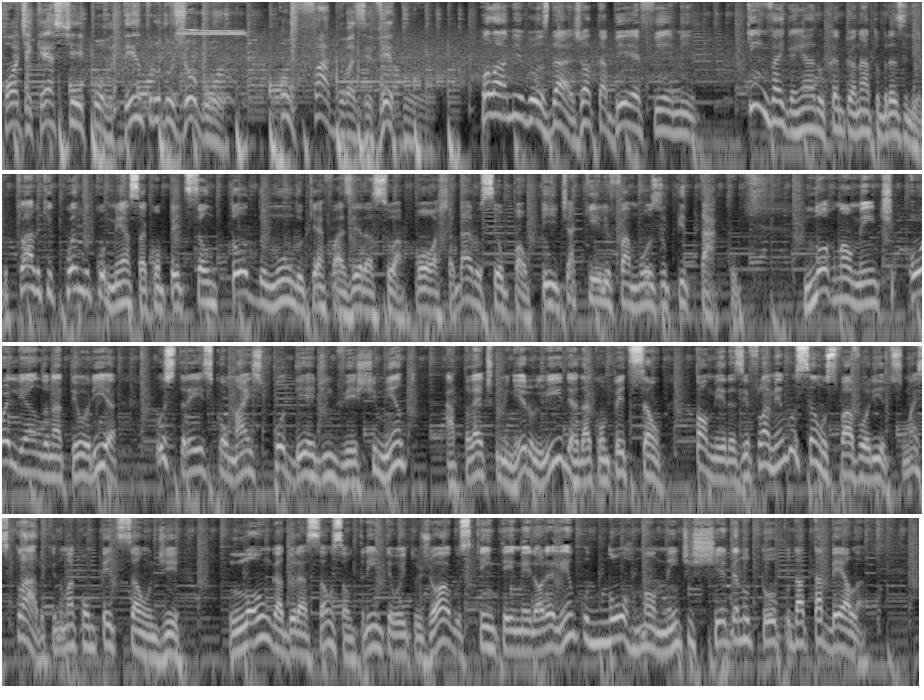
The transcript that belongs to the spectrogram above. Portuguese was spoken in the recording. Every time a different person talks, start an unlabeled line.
Podcast Por Dentro do Jogo, com Fábio Azevedo.
Olá, amigos da JBFM. Quem vai ganhar o Campeonato Brasileiro? Claro que quando começa a competição, todo mundo quer fazer a sua aposta, dar o seu palpite, aquele famoso pitaco. Normalmente, olhando na teoria, os três com mais poder de investimento Atlético Mineiro, líder da competição, Palmeiras e Flamengo são os favoritos, mas claro que numa competição de longa duração, são 38 jogos, quem tem melhor elenco normalmente chega no topo da tabela.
